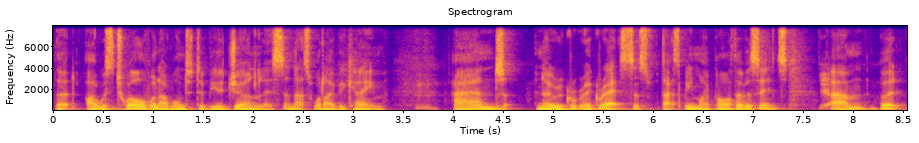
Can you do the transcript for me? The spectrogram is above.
that I was 12 when I wanted to be a journalist, and that's what I became. And no reg- regrets. That's, that's been my path ever since. Yeah. Um, but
